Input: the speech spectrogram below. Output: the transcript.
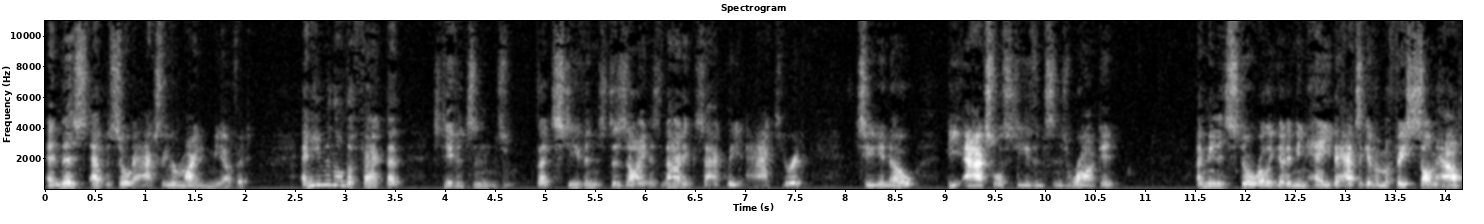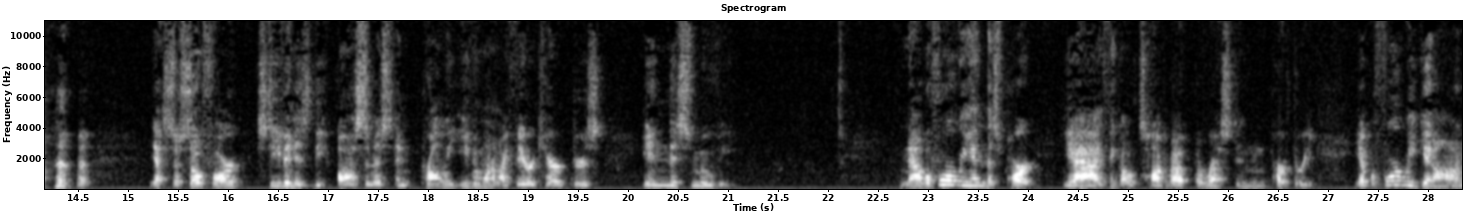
And this episode actually reminded me of it. And even though the fact that Stephenson's that Stephens' design is not exactly accurate to, you know, the actual Stephenson's rocket, I mean, it's still really good. I mean, hey, they had to give him a face somehow. yeah, so, so far, Stephen is the awesomest and probably even one of my favorite characters in this movie. Now, before we end this part, yeah, I think I'll talk about the rest in part 3. Yeah, before we get on,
